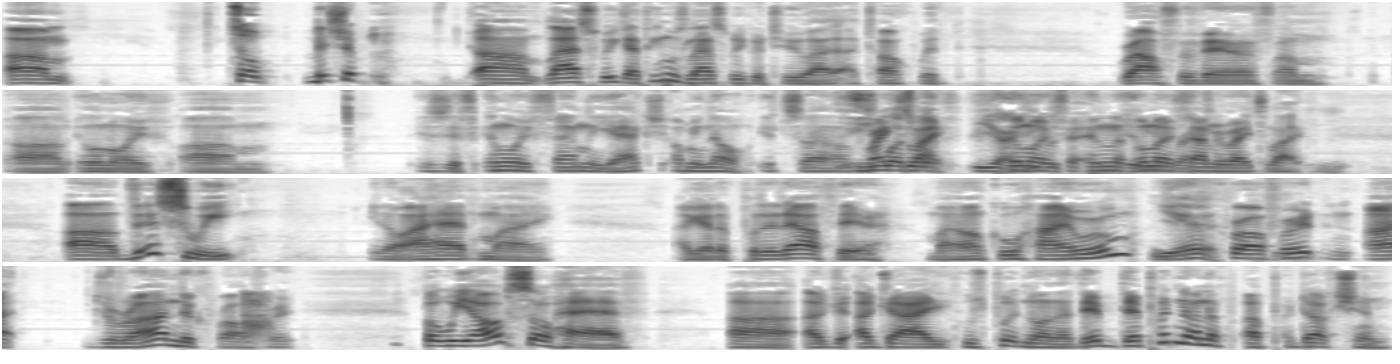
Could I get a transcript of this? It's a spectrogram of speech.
Um, so Bishop, um, last week I think it was last week or two, I, I talked with Ralph Rivera from um, Illinois. Um, is it Illinois Family Action? I mean, no, it's uh, Right to Life. yeah, Illinois, was- Fa- Illinois Right Family to Right to Life. Uh, this week, you know, I have my, I got to put it out there, my uncle Hiram yeah. Crawford and Aunt Geronda Crawford. But we also have uh, a, a guy who's putting on a, they're, they're putting on a, a production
